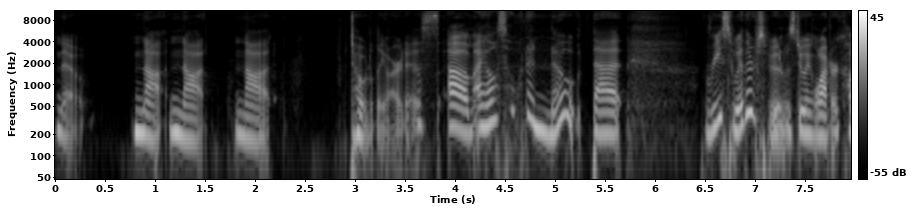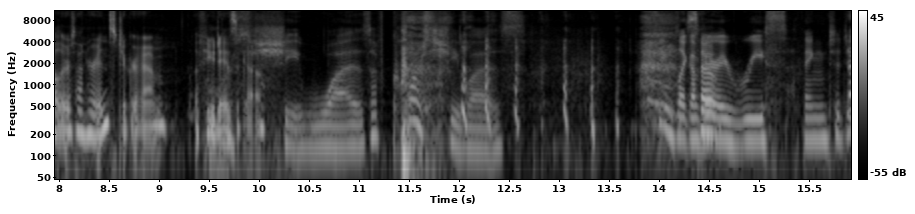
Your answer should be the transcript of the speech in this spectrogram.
no, not not not totally artists. Um, I also want to note that Reese Witherspoon was doing watercolors on her Instagram a few days ago. She was. Of course she was. Seems like a So- very Reese thing to do.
